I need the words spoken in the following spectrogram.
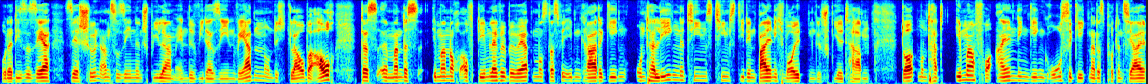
oder diese sehr, sehr schön anzusehenden Spiele am Ende wieder sehen werden. Und ich glaube auch, dass äh, man das immer noch auf dem Level bewerten muss, dass wir eben gerade gegen unterlegene Teams, Teams, die den Ball nicht wollten, gespielt haben. Dortmund hat immer vor allen Dingen gegen große Gegner das Potenzial,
